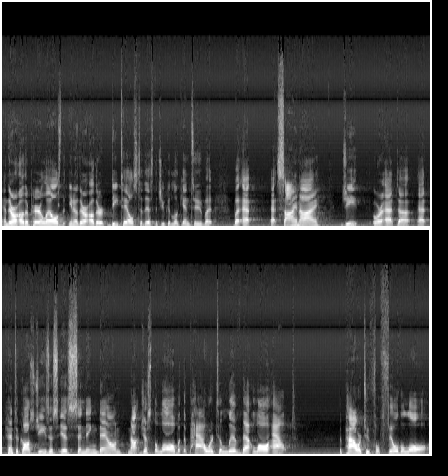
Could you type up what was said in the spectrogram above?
And there are other parallels, that, you know, there are other details to this that you could look into, but, but at, at Sinai, G, or at, uh, at Pentecost, Jesus is sending down not just the law, but the power to live that law out, the power to fulfill the law,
